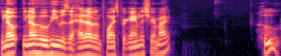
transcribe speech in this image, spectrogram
You know, you know who he was ahead of in points per game this year, Mike? Who?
